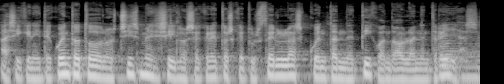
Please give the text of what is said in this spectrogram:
Así que ni te cuento todos los chismes y los secretos que tus células cuentan de ti cuando hablan entre ellas.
